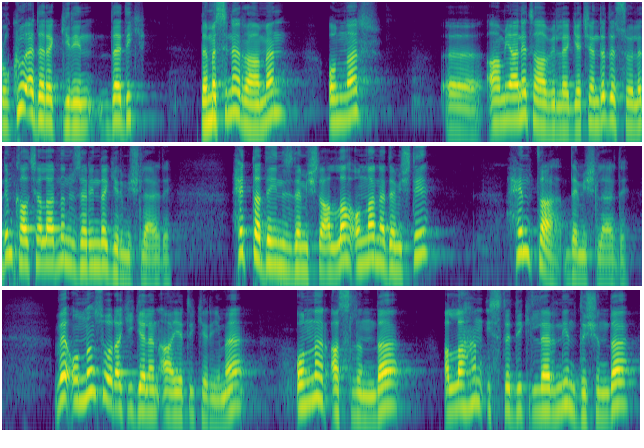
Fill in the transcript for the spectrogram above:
ruku ederek girin dedik demesine rağmen onlar e, amiyane tabirle geçende de söyledim kalçalarının üzerinde girmişlerdi. Hitta deyiniz demişti Allah. Onlar ne demişti? Hinta demişlerdi. Ve ondan sonraki gelen ayeti kerime onlar aslında Allah'ın istediklerinin dışında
